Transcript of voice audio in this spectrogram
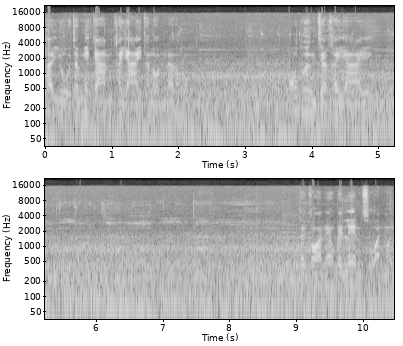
พายุจะมีการขยายถนนนะครับผมโอ้เพึ่งจะขยาย แต่ก่อนยังไปเล่นสวนมั้ง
